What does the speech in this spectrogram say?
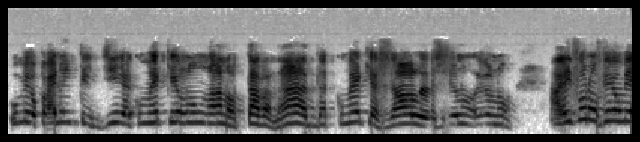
O meu pai não entendia como é que eu não anotava nada, como é que as aulas eu não. Eu não... Aí foram ver, eu me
